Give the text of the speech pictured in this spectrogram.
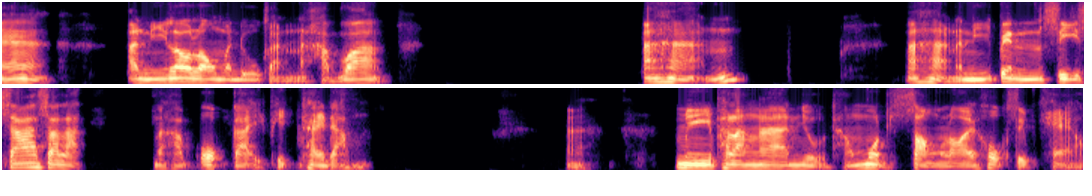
อ่า อันนี้เราลองมาดูกันนะครับว่า อาหาร อาหารอันนี้เป็นซีซ่าสลัดนะครับ อกไก่พริกไทยดำมีพลังงานอยู่ทั้งหมดสองร้อยหกสิบแคล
